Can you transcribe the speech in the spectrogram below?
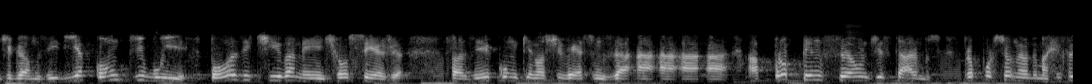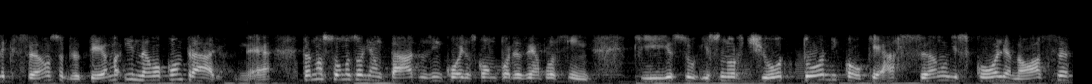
digamos, iria contribuir positivamente, ou seja, fazer com que nós tivéssemos a, a, a, a, propensão de estarmos proporcionando uma reflexão sobre o tema e não ao contrário, né? Então nós somos orientados em coisas como, por exemplo, assim, que isso, isso norteou toda e qualquer ação e escolha nossa,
